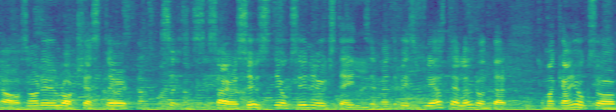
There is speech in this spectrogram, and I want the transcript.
Ja, och sen har du Rochester, S- S- Syracuse, det är också i New York State. Men det finns flera ställen runt där. Och man kan ju också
